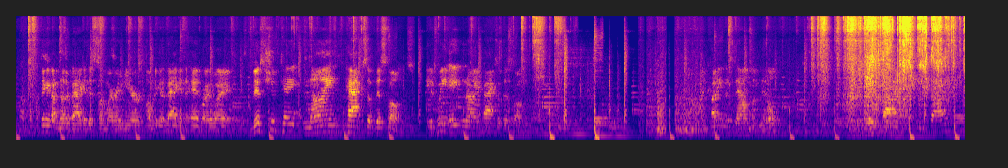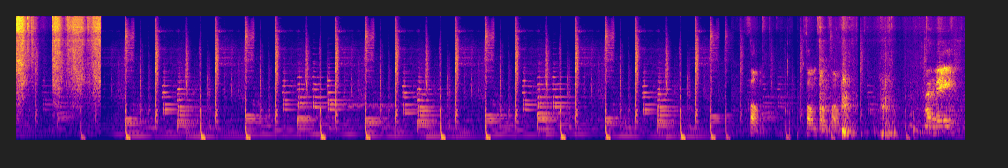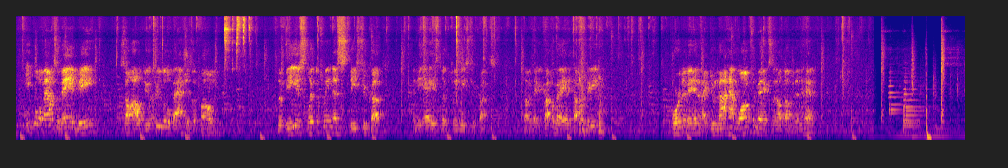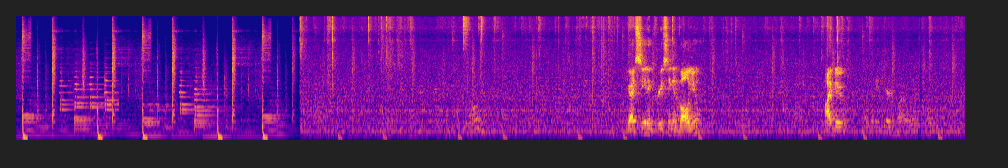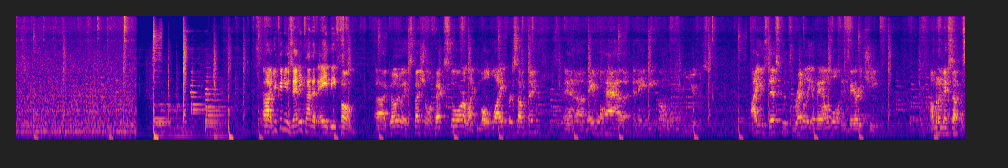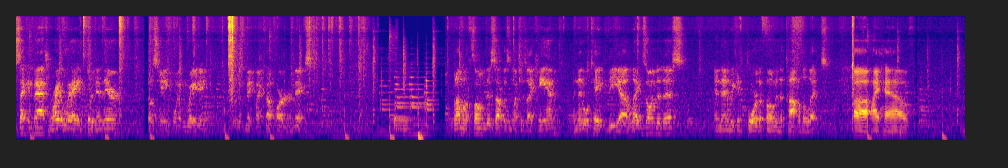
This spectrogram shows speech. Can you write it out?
I think I got another bag of this somewhere in here. I'm gonna get a bag in the head right away. This should take nine packs of this foams. Between eight and nine packs of this foam. I'm cutting this down the middle side. Foam. Foam, foam, foam. I've made equal amounts of A and B, so I'll do two little batches of foam. The B is split between this, these two cups and the A is split between these two cups. So I'm gonna take a cup of A and a cup of B, pour them in, and I do not have long to mix, and then I'll dump it in the head. You guys see it increasing in volume? I do. Uh, you can use any kind of AB foam. Uh, go to a special effects store like Mold Life or something, and uh, they will have an AB foam that you can use. I use this because it's readily available and very cheap. I'm going to mix up the second batch right away and put it in there. Don't see any point in waiting. It'll just make my cup harder to mix. But I'm going to foam this up as much as I can, and then we'll take the uh, legs onto this, and then we can pour the foam in the top of the legs. Uh, I have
